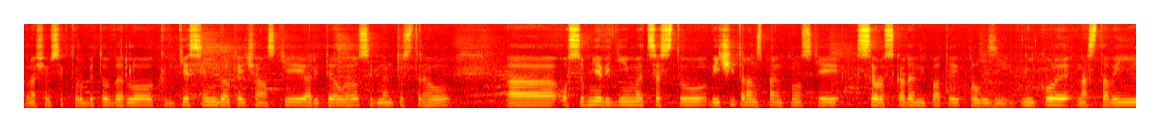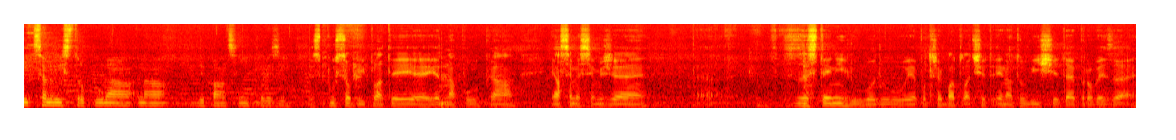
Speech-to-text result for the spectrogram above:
v našem sektoru by to vedlo k vytěsnění velké části retailového segmentu z trhu. A osobně vidím cestu větší transparentnosti s rozkladem výplaty provizí, nikoli nastavení cenových stropů na, na vyplácení provizí. Způsob výplaty je jedna půlka. Já si myslím, že ze stejných důvodů je potřeba tlačit i na tu výši té provize,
